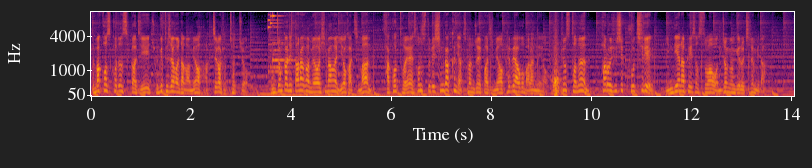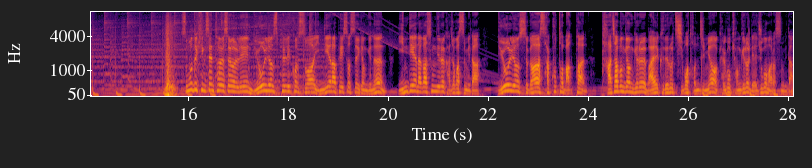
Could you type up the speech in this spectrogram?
드마커스 커즌스까지 조기 퇴장을 당하며 악재가 겹쳤죠. 동점까지 따라가며 희망을 이어갔지만 4쿼터에 선수들이 심각한 야투 난조에 빠지며 패배하고 말았네요. 휴스턴은 하루 휴식 후 7일 인디애나 페이서스와 원정 경기를 치릅니다. 스무드킹 센터에서 열린 뉴올리언스 펠리컨스와 인디애나 페이서스의 경기는 인디애나가 승리를 가져갔습니다. 뉴올리언스가 4쿼터 막판 다 잡은 경기를 말 그대로 집어 던지며 결국 경기를 내주고 말았습니다.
